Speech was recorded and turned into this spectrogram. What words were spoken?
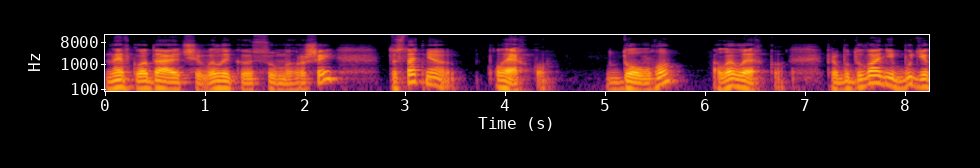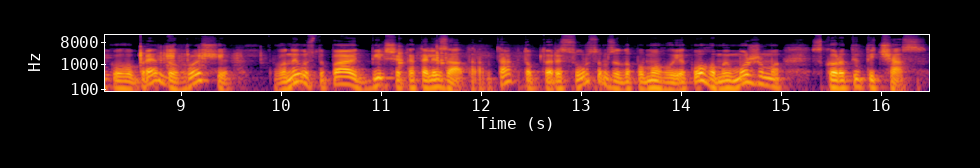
не вкладаючи великої суми грошей, достатньо легко, довго, але легко. При будуванні будь-якого бренду гроші вони виступають більше каталізатором, так? тобто ресурсом, за допомогою якого ми можемо скоротити час.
